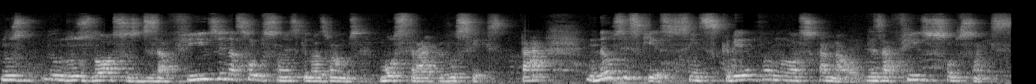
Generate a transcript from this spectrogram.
nos, nos, nossos desafios e nas soluções que nós vamos mostrar para vocês, tá? Não se esqueça, se inscreva no nosso canal Desafios e Soluções.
